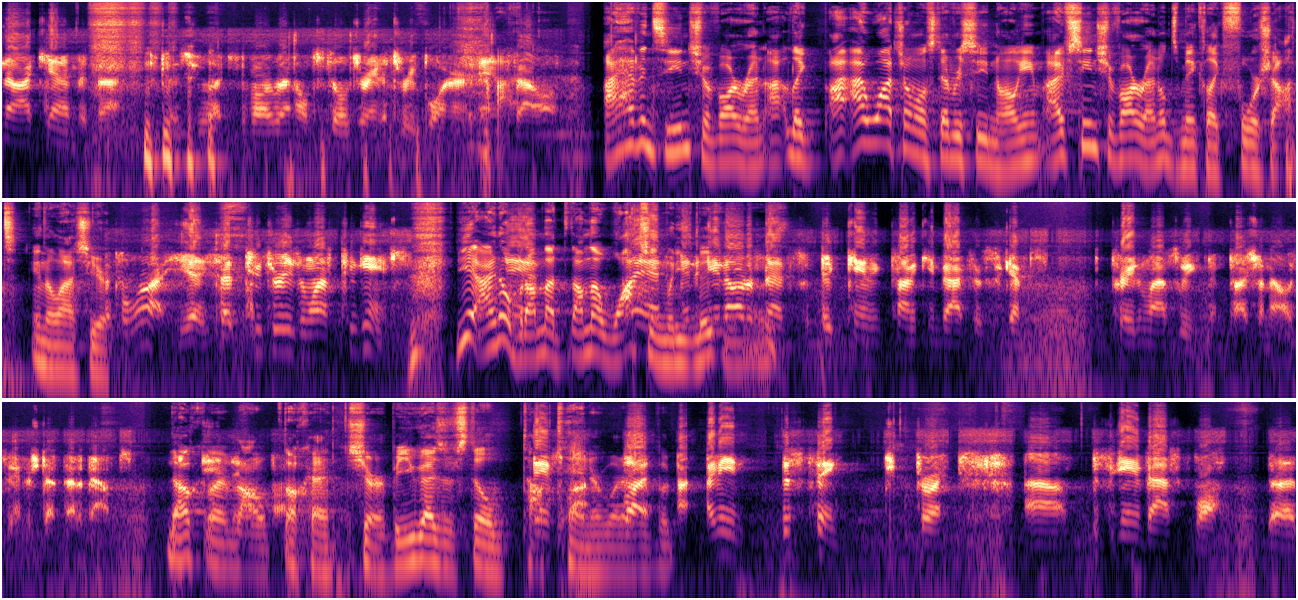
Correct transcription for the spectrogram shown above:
No, I can't admit that because you let Shavar Reynolds still drain a three pointer and foul. I haven't seen Shavar Reynolds. Like I, I watch almost every Seton Hall game. I've seen Shavar Reynolds make like four shots in the last year. That's a lot. Yeah, he's had two threes in the last two games. Yeah, I know, but I'm not. I'm not watching And when he's in, making. In our defense, it came, kind of came back to us against Creighton last week, and Ty-Shon Alexander stepped out of bounds. Okay, oh, okay, sure, but you guys are still top ten spot. or whatever. But, But, I mean, this is thing, Troy. Um, is a game of basketball. The,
